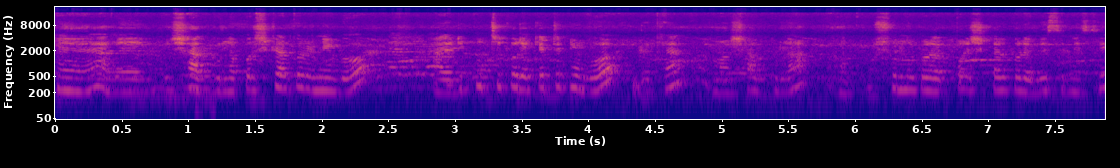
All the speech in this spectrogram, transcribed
হ্যাঁ আমি শাকগুলো পরিষ্কার করে নিব। আর এটি কুচি করে কেটে নিব। দেখেন, আমার শাকগুলো খুব সুন্দর করে পরিষ্কার করে বেছে নিছি।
